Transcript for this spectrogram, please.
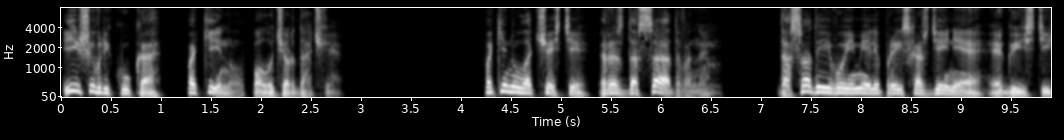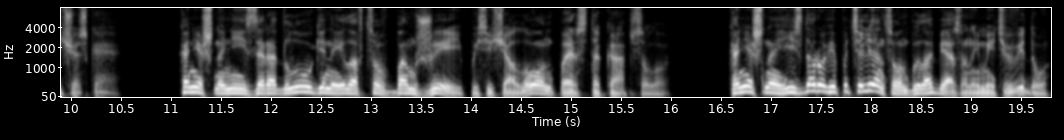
И Шеврикука покинул получердачье. Покинул отчасти раздосадованным. Досады его имели происхождение эгоистическое. Конечно, не из-за Радлугина и ловцов-бомжей посещал он перста-капсулу. Конечно, и здоровье поселенца он был обязан иметь в виду.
